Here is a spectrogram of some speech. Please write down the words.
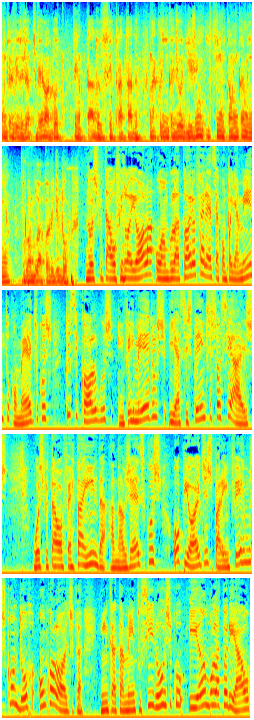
muitas vezes já tiveram a dor tentado ser tratada na clínica de origem e que então encaminha para o ambulatório de dor. No Hospital Firloiola, o ambulatório oferece acompanhamento com médicos, psicólogos, enfermeiros e assistentes sociais. O hospital oferta ainda analgésicos, opioides para enfermos com dor oncológica, em tratamento cirúrgico e ambulatorial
